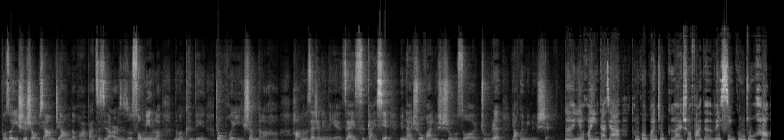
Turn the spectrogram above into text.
否则一失手，像这样的话，把自己的儿子都送命了，那么肯定终毁一生的了哈。好，那么在这里呢，也再一次感谢云南舒环律师事务所主任杨慧明律师。那也欢迎大家通过关注“个案说法”的微信公众号，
